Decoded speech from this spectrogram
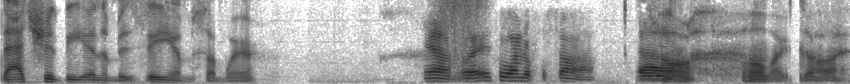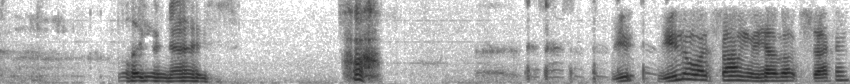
that should be in a museum somewhere. yeah, well, it's a wonderful song. Uh, Oh, oh my God. Blow your nose. Huh. do, you, do you know what song we have up second?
